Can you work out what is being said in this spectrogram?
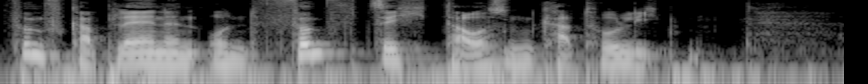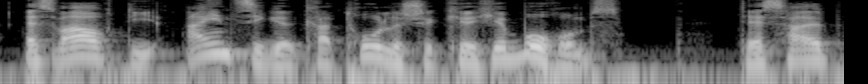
fünf Kaplänen und 50.000 Katholiken. Es war auch die einzige katholische Kirche Bochums. Deshalb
